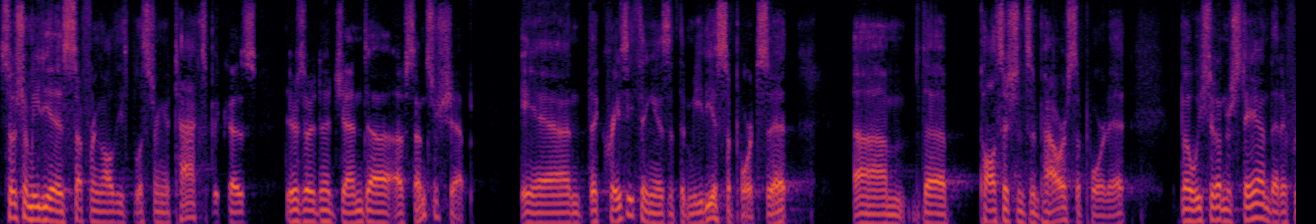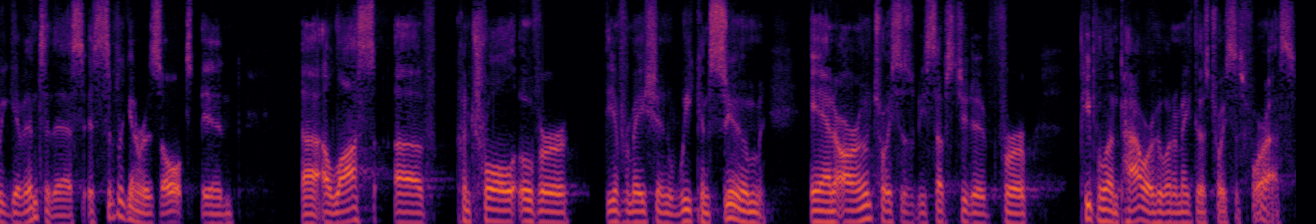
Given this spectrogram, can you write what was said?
social media is suffering all these blistering attacks because there's an agenda of censorship. And the crazy thing is that the media supports it, um, the politicians in power support it. But we should understand that if we give into this, it's simply going to result in uh, a loss of control over the information we consume, and our own choices will be substituted for people in power who want to make those choices for us.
